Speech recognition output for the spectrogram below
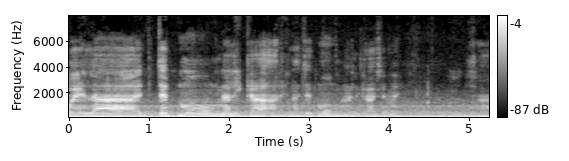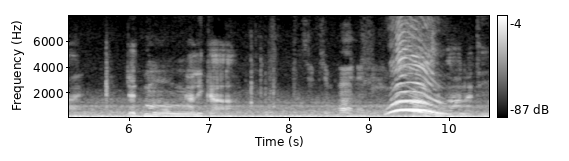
เวลาเจ็ดโมงนาฬิกาอะไรนะเจ็ดโมงนาฬิกาใช่ไหมใช่เจ็ดโมงนาฬิกาสิบห้านาทีสิบห้านาที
